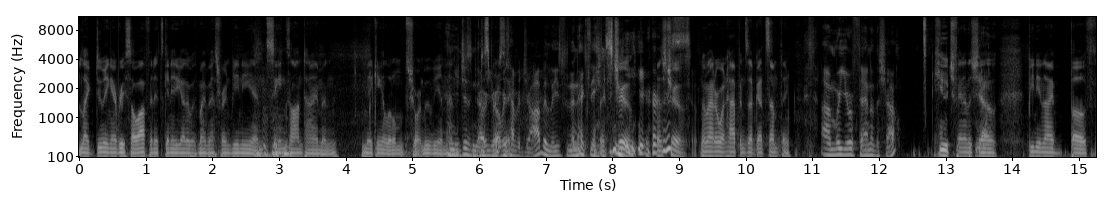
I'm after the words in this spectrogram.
like doing every so often, it's getting together with my best friend Beanie and singing Time and making a little short movie, and then and you just know you always have a job at least for the next 18 That's true. years. That's true. No matter what happens, I've got something. Um, were you a fan of the show? Huge fan of the show. Beanie and I both.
